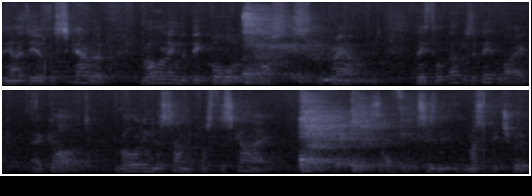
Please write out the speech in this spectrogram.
the idea of the scarab rolling the big ball across the ground. They thought that was a bit like a god rolling the sun across the sky. It's obvious, isn't it? It must be true.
